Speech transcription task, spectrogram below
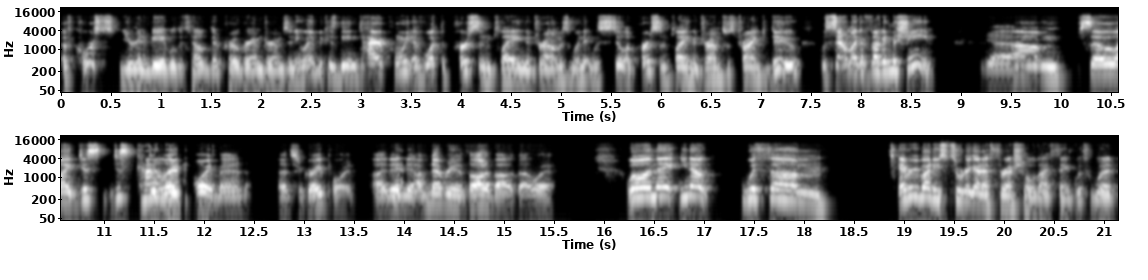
of course you're going to be able to tell they're programmed drums anyway, because the entire point of what the person playing the drums, when it was still a person playing the drums, was trying to do was sound like a fucking machine. Yeah. Um. So like, just just kind of like, great point, man. That's a great point. I didn't. I've never even thought about it that way. Well, and they, you know, with um, everybody's sort of got a threshold, I think, with what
